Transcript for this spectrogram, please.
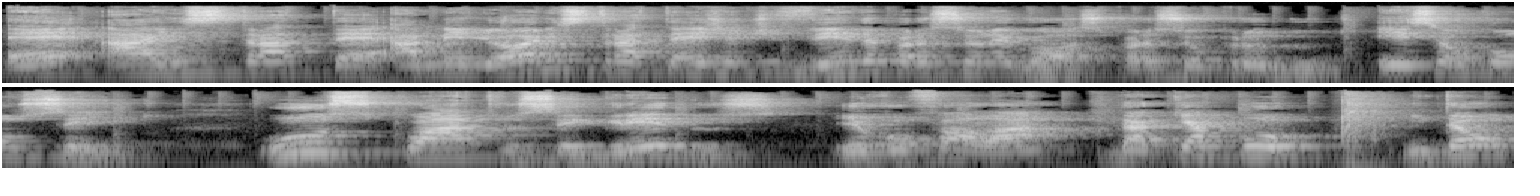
é a, estratégia, a melhor estratégia de venda para o seu negócio, para o seu produto. Esse é o conceito. Os quatro segredos eu vou falar daqui a pouco. Então,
